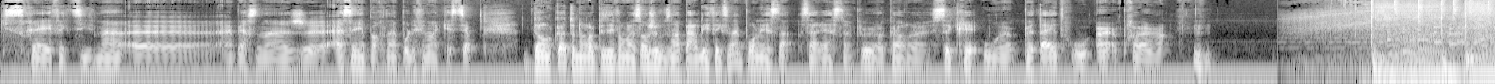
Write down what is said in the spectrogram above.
qui serait effectivement un personnage assez important pour le film en question. Donc, quand on aura plus d'informations, je vais vous en parler. Effectivement, pour l'instant, ça reste un peu encore un secret ou un peut-être ou un probablement.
